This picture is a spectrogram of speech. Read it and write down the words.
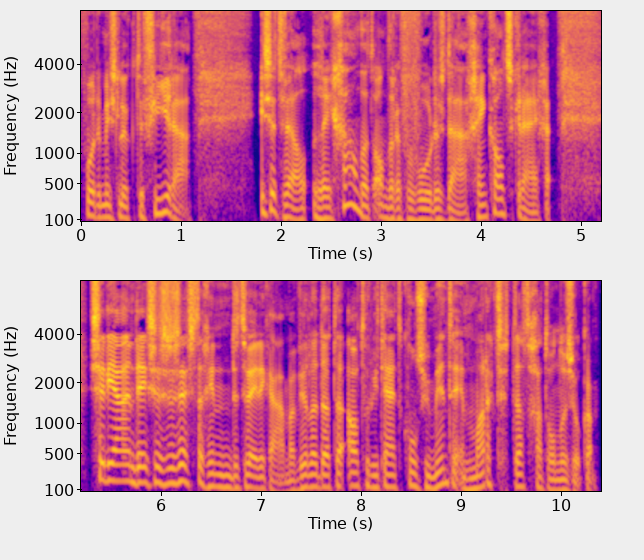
voor de mislukte Vira? Is het wel legaal dat andere vervoerders daar geen kans krijgen? CDA en D66 in de Tweede Kamer willen dat de autoriteit Consumenten en Markt dat gaat onderzoeken.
